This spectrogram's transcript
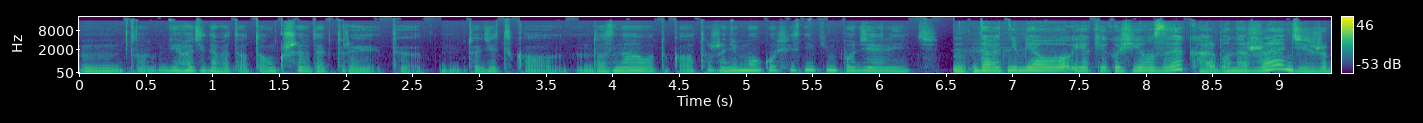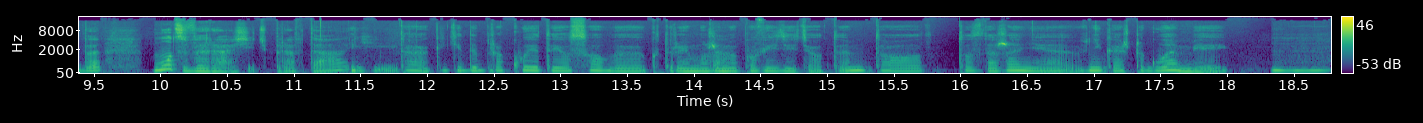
mm, to nie chodzi nawet o tą krzywdę, której to, to, dziecko doznało, tylko o to, że nie mogło się z nikim podzielić. Nawet nie miało jakiegoś języka albo narzędzi, żeby móc wyrazić, prawda? I... Tak, i kiedy brakuje tej osoby, której możemy tak. powiedzieć o tym, to to zdarzenie wnika jeszcze głębiej. Mhm.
